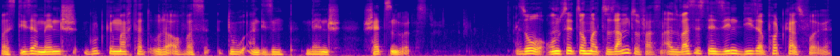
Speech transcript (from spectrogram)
was dieser Mensch gut gemacht hat oder auch was du an diesem Mensch schätzen würdest. So, um es jetzt nochmal zusammenzufassen. Also was ist der Sinn dieser Podcast-Folge?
